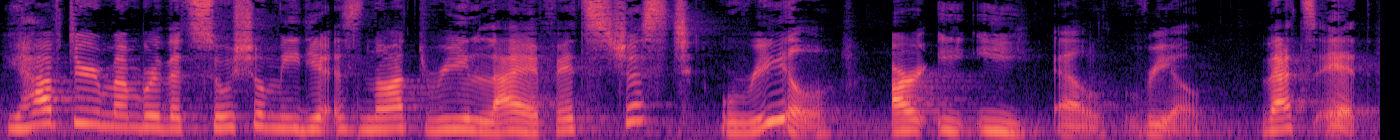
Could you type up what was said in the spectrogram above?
You have to remember that social media is not real life. It's just real. R-E-E-L, real. That's it.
